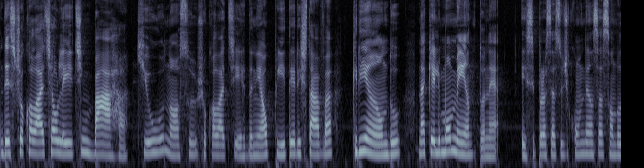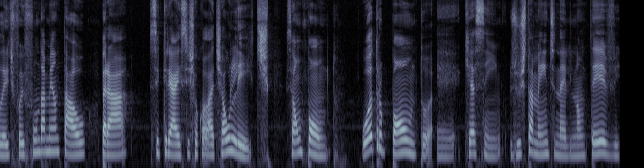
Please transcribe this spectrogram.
desse chocolate ao leite em barra que o nosso chocolatier Daniel Peter estava criando naquele momento, né? Esse processo de condensação do leite foi fundamental para se criar esse chocolate ao leite. Esse é um ponto. O outro ponto é que, assim, justamente, né, ele não teve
